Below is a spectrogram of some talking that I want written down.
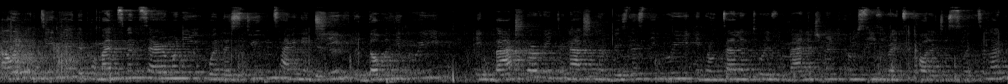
I will continue the commencement ceremony with the students having achieved the double degree in Bachelor of International Business degree in Hotel and Tourism Management from Cesar Ritz College of Switzerland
